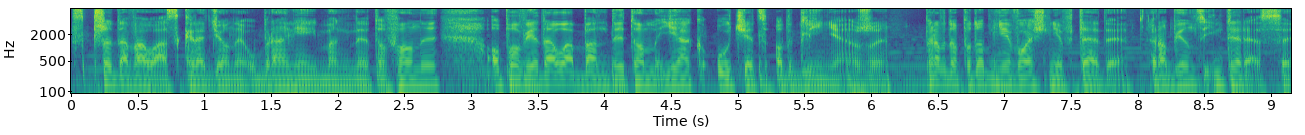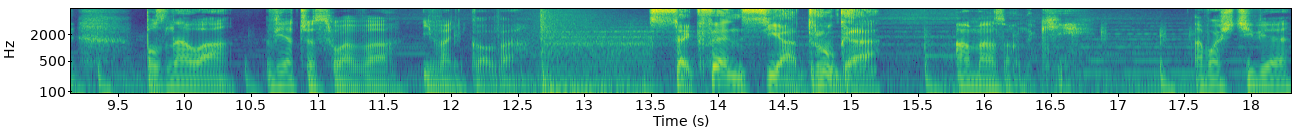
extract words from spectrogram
sprzedawała skradzione ubrania i magnetofony, opowiadała bandytom, jak uciec od gliniarzy. Prawdopodobnie właśnie wtedy, robiąc interesy, poznała Wiaczesława Iwańkowa. Sekwencja druga. Amazonki. A właściwie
